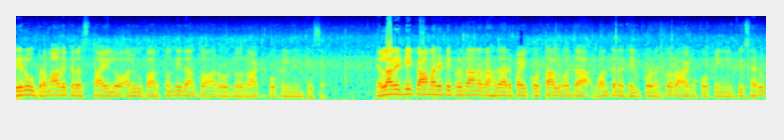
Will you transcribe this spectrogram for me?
చెరువు ప్రమాదకర స్థాయిలో అలుగుపారుతోంది దాంతో ఆ రోడ్లో రాకపోకలు నిలిపేశారు. ఎల్లారెడ్డి కామారెడ్డి ప్రధాన రహదారిపై కొట్టాల వద్ద వంతెన తెగిపోవడంతో రాకపోకలు నిలిపేశారు.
